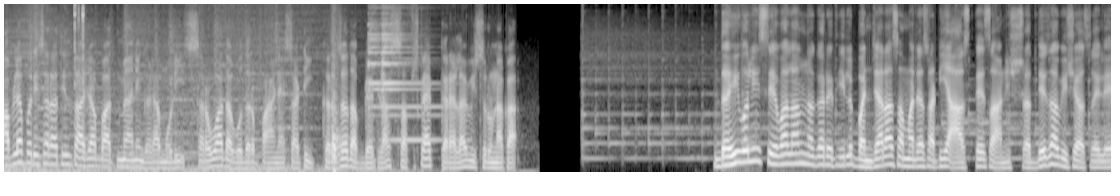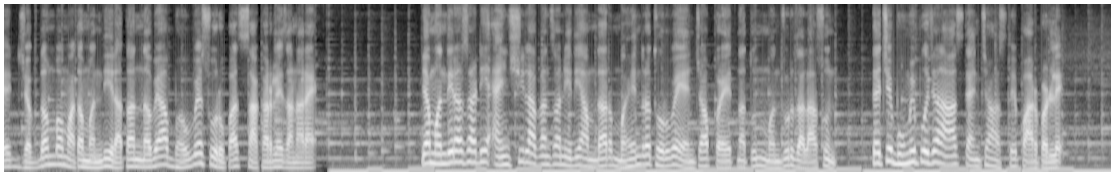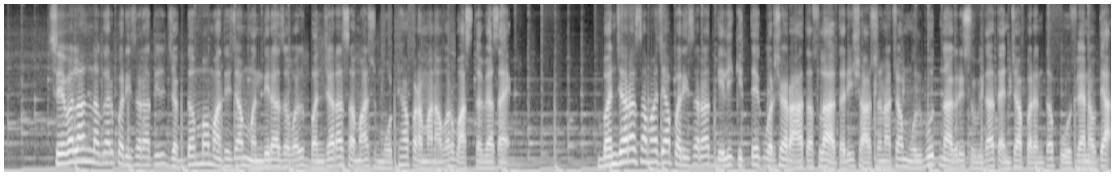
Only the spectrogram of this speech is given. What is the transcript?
आपल्या परिसरातील ताज्या बातम्या आणि घडामोडी सर्वात अगोदर पाहण्यासाठी कर्जत अपडेटला सबस्क्राईब करायला विसरू नका. दहिवली सेवालाल नगर येथील बंजारा समाजासाठी आस्थेचा आणि श्रद्धेचा विषय असलेले जगदंब माता मंदिर आता नव्या भव्य स्वरूपात साकारले जाणार आहे. या मंदिरासाठी ऐंशी लाखांचा निधी आमदार महेंद्र थोरवे यांच्या प्रयत्नातून मंजूर झाला असून त्याचे भूमिपूजन आज त्यांच्या हस्ते पार पडले. सेवालाल नगर परिसरातील जगदंब मातेच्या मंदिराजवळ बंजारा समाज मोठ्या प्रमाणावर वास्तव्यास आहे. बंजारा समाज या परिसरात गेली कित्येक वर्ष राहत असला तरी शासनाच्या मूलभूत नागरी सुविधा त्यांच्यापर्यंत पोहोचल्या नव्हत्या.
